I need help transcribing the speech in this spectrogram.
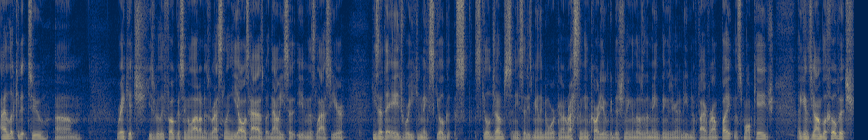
I look at it too. Um, Rakic, he's really focusing a lot on his wrestling. He always has, but now he said even this last year, he's at the age where he can make skill skill jumps. And he said he's mainly been working on wrestling and cardio and conditioning, and those are the main things you're going to need in a five round fight in a small cage against Jan Blachowicz.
